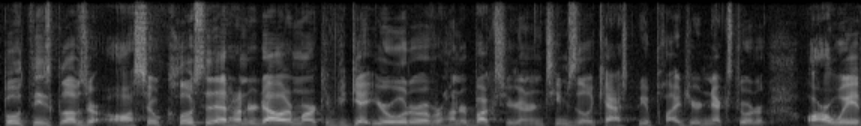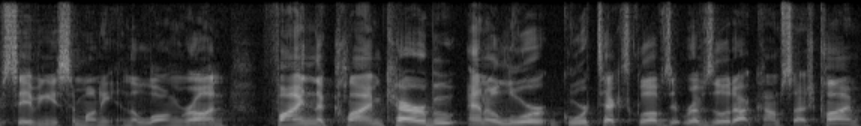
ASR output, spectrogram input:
both these gloves are also close to that $100 mark. If you get your order over 100 bucks, you're going to earn Teamzilla cash to be applied to your next order, our way of saving you some money in the long run. Find the Klim Caribou and Allure Gore-Tex gloves at revzilla.com slash Klim.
